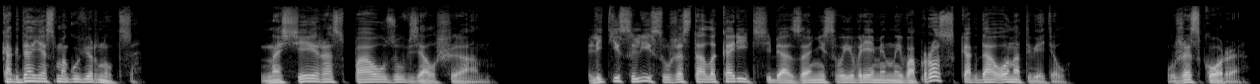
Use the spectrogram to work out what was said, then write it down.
Когда я смогу вернуться?» На сей раз паузу взял Шиан. Летис Лис уже стала корить себя за несвоевременный вопрос, когда он ответил. «Уже скоро.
